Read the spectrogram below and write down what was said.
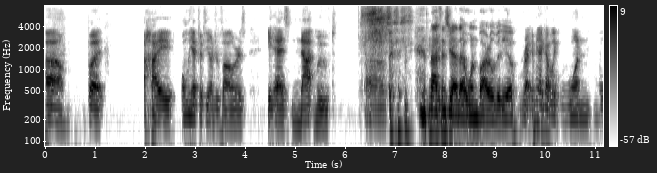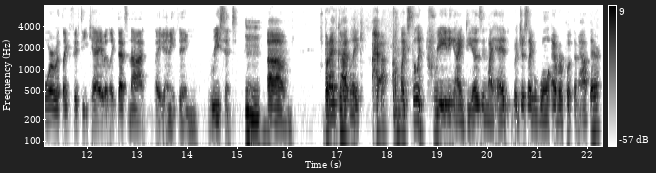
Um, but I only have fifteen hundred followers. It has not moved. Um, Not since you had that one viral video. Right. I mean, I got like one more with like 50k, but like that's not like anything recent. hmm Um, but I've got like I, I'm like still like creating ideas in my head, but just like won't ever put them out there.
